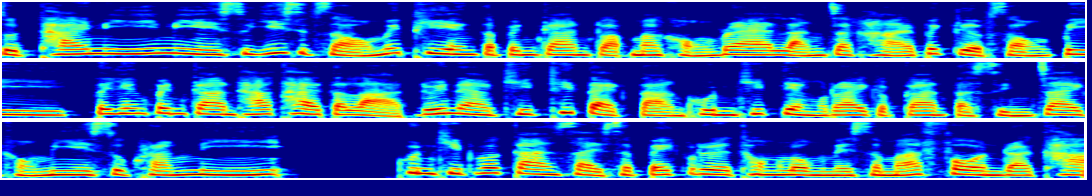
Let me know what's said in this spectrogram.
สุดท้ายนี้มี ASU 22 ไม่เพียงแต่เป็นการกลับมาของแบรนด์หลังจากหายไปเกือบ 2 ปี แต่ยังเป็นการท้าทายตลาดด้วยแนวคิดที่แตกต่างคุณคิดอย่างไรกับการตัดสินใจของมี ASU ครั้งนี้ คุณคิดว่าการใส่สเปคเรือธงลงในสมาร์ทโฟน ราคา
